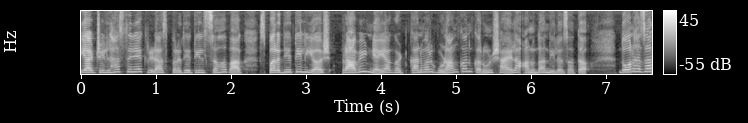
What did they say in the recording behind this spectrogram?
या जिल्हास्तरीय क्रीडा स्पर्धेतील सहभाग स्पर्धेतील यश प्रावीण्य या घटकांवर गुणांकन करून शाळेला अनुदान दिलं जातं. दोन हजार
